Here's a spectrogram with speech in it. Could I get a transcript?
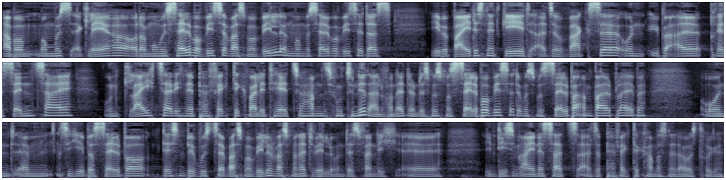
aber man muss erklären oder man muss selber wissen, was man will und man muss selber wissen, dass eben beides nicht geht. Also wachsen und überall präsent sein und gleichzeitig eine perfekte Qualität zu haben, das funktioniert einfach nicht und das muss man selber wissen, da muss man selber am Ball bleiben und ähm, sich eben selber dessen bewusst sein, was man will und was man nicht will. Und das fand ich äh, in diesem einen Satz, also perfekter kann man es nicht ausdrücken.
